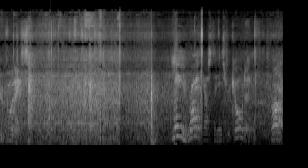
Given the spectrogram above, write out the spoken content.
recording. Yeah, you're right, Justin. It's recording. Right.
